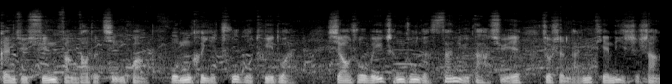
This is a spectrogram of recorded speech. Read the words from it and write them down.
根据寻访到的情况，我们可以初步推断，小说《围城》中的三旅大学就是蓝田历史上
